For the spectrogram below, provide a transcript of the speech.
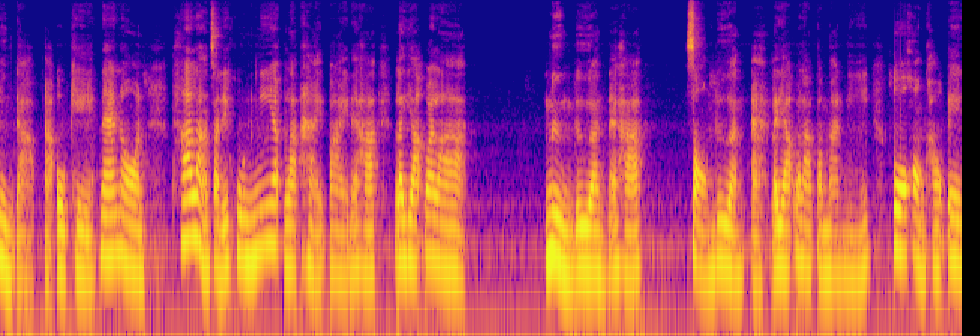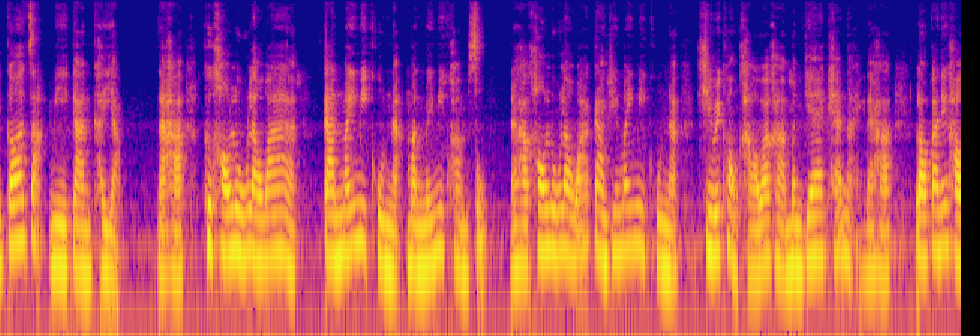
1 ดาบ อะโอเค แน่นอน ถ้าหลังจากที่คุณเงียบละหายไปนะคะ ระยะเวลา 1 เดือนนะคะ2 เดือนอะระยะเวลาประมาณนี้ ตัวของเขาเองก็จะมีการขยับนะคะ คือเขารู้แล้วว่า การไม่มีคุณอะมันไม่มีความสุข นะคะ เขารู้แล้วว่าการที่ไม่มีคุณนะชีวิตของเขาอะค่ะ มันแย่แค่ไหนนะคะ แล้วการที่เขา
